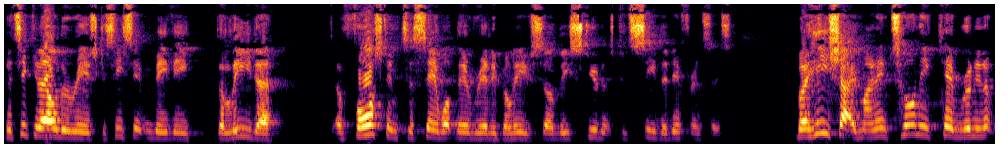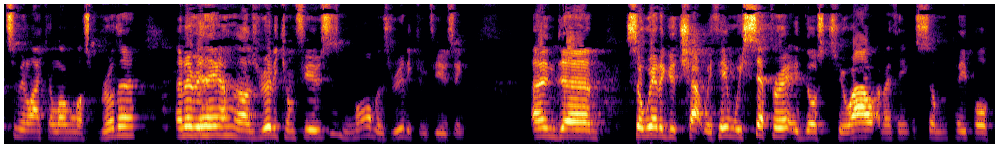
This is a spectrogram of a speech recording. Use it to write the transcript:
particularly Elder Reeves, because he seemed to be the, the leader, and forced him to say what they really believe so these students could see the differences. But he shouted my name. Tony came running up to me like a long lost brother and everything. I was really confused. This Mormon's really confusing. And um, so we had a good chat with him. We separated those two out, and I think some people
